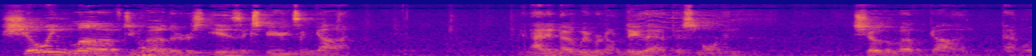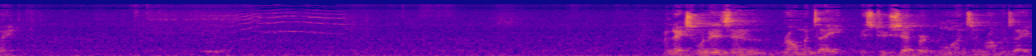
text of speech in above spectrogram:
Showing love to others is experiencing God. And I didn't know we were going to do that this morning. Show the love of God that way. The next one is in Romans 8. It's two separate ones in Romans 8.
